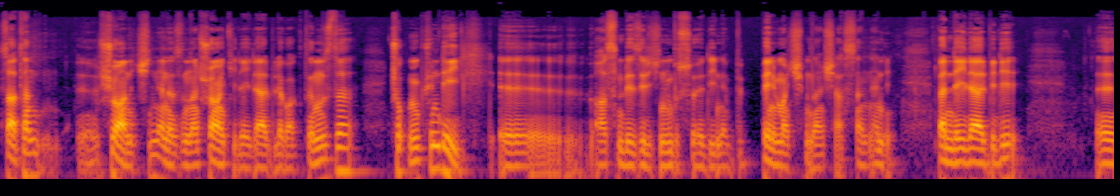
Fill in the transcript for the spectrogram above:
zaten e, şu an için en azından şu anki Leyla Erbil'e baktığımızda çok mümkün değil. E, Asım Bezirici'nin bu söylediğine benim açımdan şahsen. Hani ben Leyla Erbil'i e,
